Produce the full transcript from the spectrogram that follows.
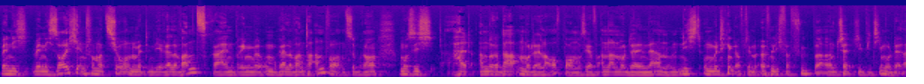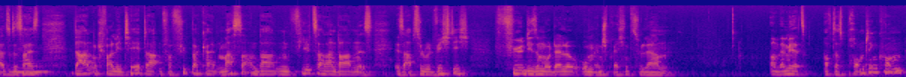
wenn ich, wenn ich solche Informationen mit in die Relevanz reinbringen will, um relevante Antworten zu bekommen, muss ich halt andere Datenmodelle aufbauen, muss ich auf anderen Modellen lernen und nicht unbedingt auf dem öffentlich verfügbaren Chat-GPT-Modell. Also das mhm. heißt, Datenqualität, Datenverfügbarkeit, Masse an Daten, Vielzahl an Daten ist, ist absolut wichtig für diese Modelle, um entsprechend zu lernen. Und wenn wir jetzt auf das Prompting kommen, mhm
